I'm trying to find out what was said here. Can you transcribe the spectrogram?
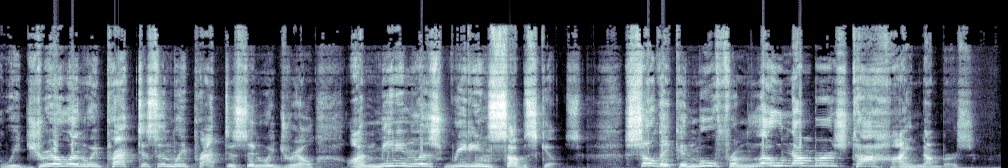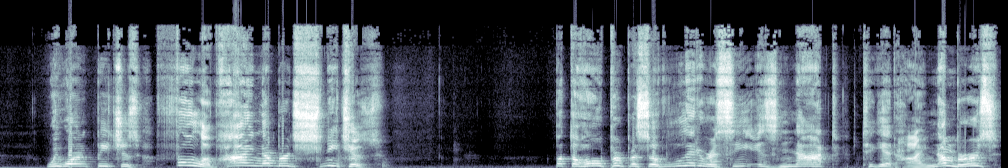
we drill and we practice and we practice and we drill on meaningless reading subskills so they can move from low numbers to high numbers. We want beaches full of high numbered sneetches. But the whole purpose of literacy is not to get high numbers.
